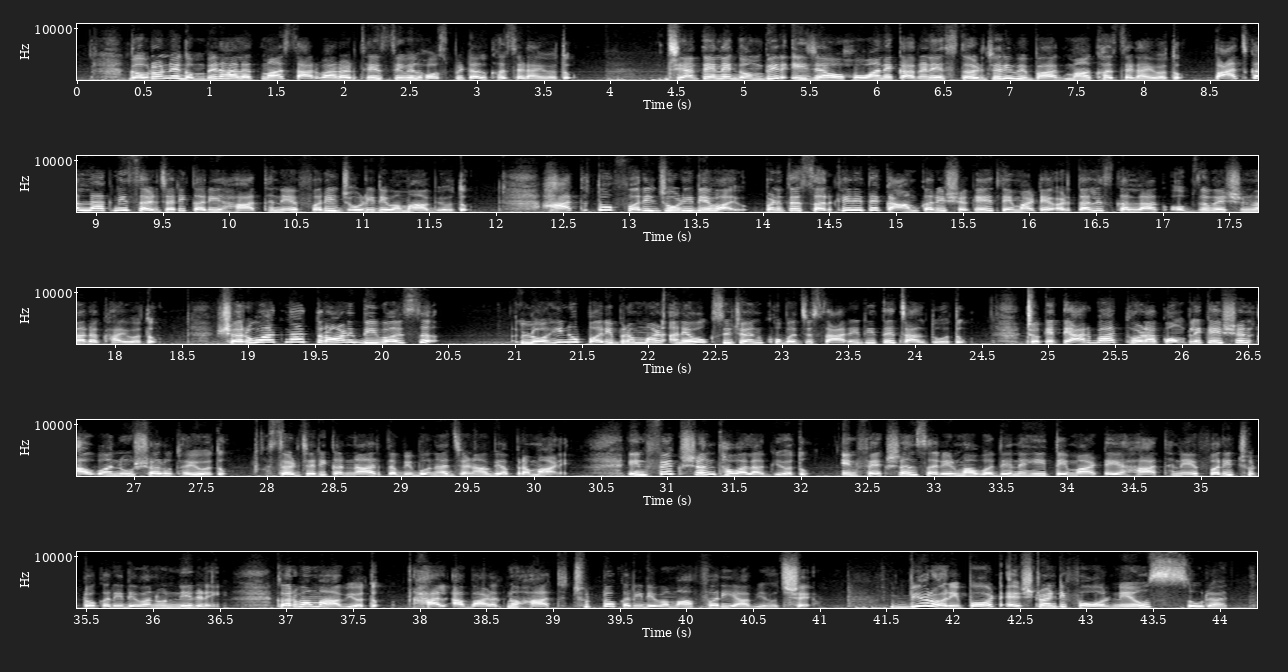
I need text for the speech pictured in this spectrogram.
ગૌરવને ગંભીર હાલતમાં સારવાર અર્થે સિવિલ હોસ્પિટલ ખસેડાયો હતો. જ્યાં તેને ગંભીર ઈજાઓ હોવાને કારણે સર્જરી વિભાગમાં ખસેડાયો હતો. પાંચ કલાકની સર્જરી કરી હાથને ફરી જોડી દેવામાં આવ્યો હતો. હાથ તો ફરી જોડી દેવાયો, પણ તે સરખી રીતે કામ કરી શકે તે માટે અડતાલીસ કલાક ઓબ્ઝર્વેશનમાં રખાયો હતો. શરૂઆતના ત્રણ દિવસ લોહીનું પરિભ્રમણ અને ઓક્સિજન ખૂબ જ સારી રીતે ચાલતું હતું. જોકે ત્યારબાદ થોડા કોમ્પ્લિકેશન આવવાનું શરૂ થયું હતું. સર્જરી કરનાર તબીબોના જણાવ્યા પ્રમાણે, ઇન્ફેક્શન થવા લાગ્યું હતું. ઇન્ફેક્શન શરીરમાં વધે નહીં તે માટે હાથને ફરી છૂટો કરી દેવાનો નિર્ણય કરવામાં આવ્યો હતો. હાલ આ બાળકનો હાથ છૂટો કરી દેવામાં ફરી આવ્યો છે. Bureau report, S twenty four news Surat.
